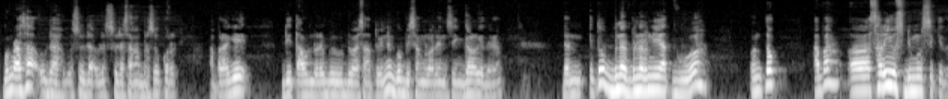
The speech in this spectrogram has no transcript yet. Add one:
Gue merasa udah sudah udah sudah sangat bersyukur. Apalagi di tahun 2021 ini gue bisa ngeluarin single gitu ya. Dan itu benar-benar niat gue untuk apa eh, serius di musik gitu.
